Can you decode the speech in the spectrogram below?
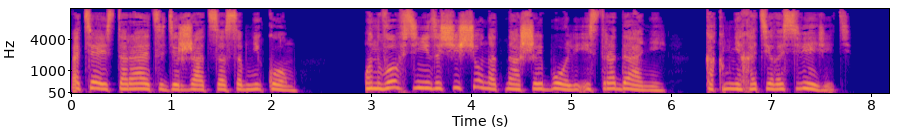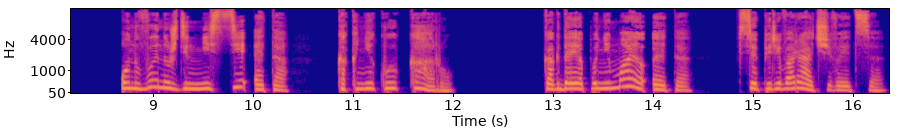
хотя и старается держаться особняком. Он вовсе не защищен от нашей боли и страданий, как мне хотелось верить. Он вынужден нести это как некую кару. Когда я понимаю это, все переворачивается,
